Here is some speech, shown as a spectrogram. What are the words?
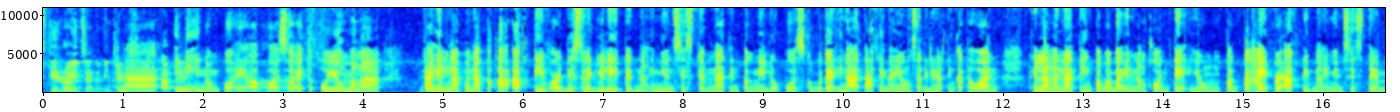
Steroids, ano, injection, na tablet? iniinom po eh, opo. Ah. So ito po yung mga, dahil nga po napaka-active or dysregulated ng immune system natin pag may lupus, kumbaga inaatake na yung sarili nating katawan, kailangan nating pababain ng konti yung pagka-hyperactive ng immune system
